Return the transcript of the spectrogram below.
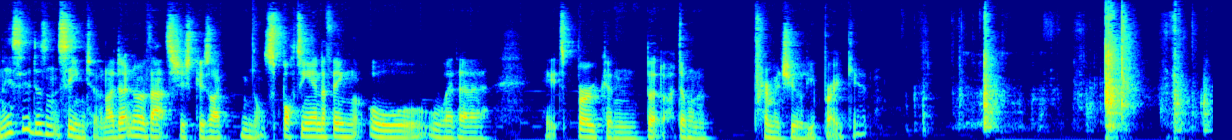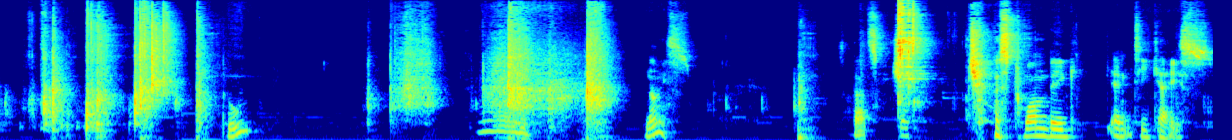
this, it doesn't seem to, and I don't know if that's just because I'm not spotting anything or whether it's broken, but I don't want to prematurely break it. Um, nice. So that's just, just one big empty case.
